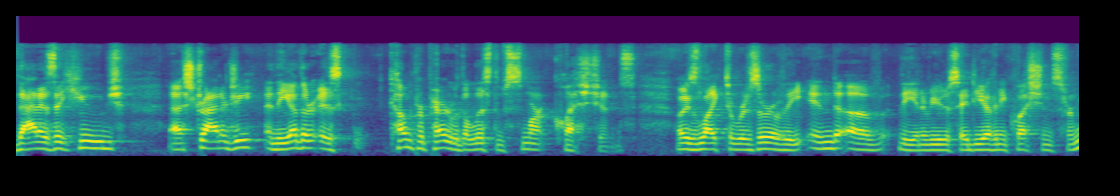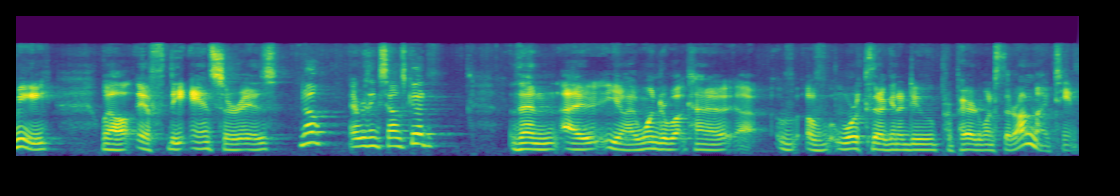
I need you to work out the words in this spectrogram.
that is a huge uh, strategy. And the other is come prepared with a list of smart questions. I always like to reserve the end of the interview to say do you have any questions for me well, if the answer is no, everything sounds good, then I, you know, I wonder what kind of, uh, of work they're going to do prepared once they're on my team.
